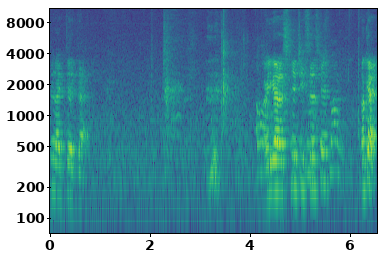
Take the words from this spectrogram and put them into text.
that I did that? Are you got a snitchy oh, sister? Okay.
